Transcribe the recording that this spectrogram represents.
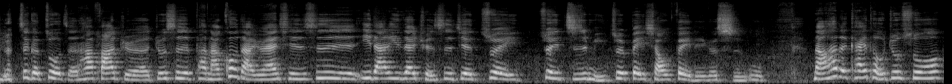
的。这个作者他发觉，就是帕纳扣达原来其实是意大利在全世界最最知名、最被消费的一个食物。然后他的开头就说，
